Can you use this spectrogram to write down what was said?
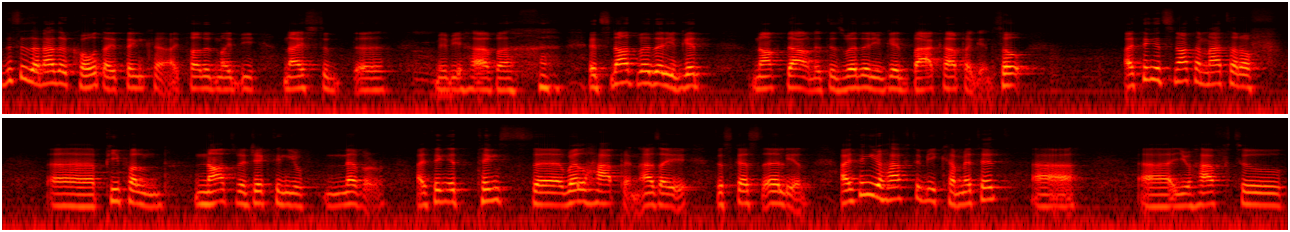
This is another quote i think uh, i thought it might be nice to uh, maybe have a it's not whether you get knocked down it is whether you get back up again. So i think it's not a matter of uh, people not rejecting you never. I think it things uh, will happen as i discussed earlier. I think you have to be committed Uh, uh, you have to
